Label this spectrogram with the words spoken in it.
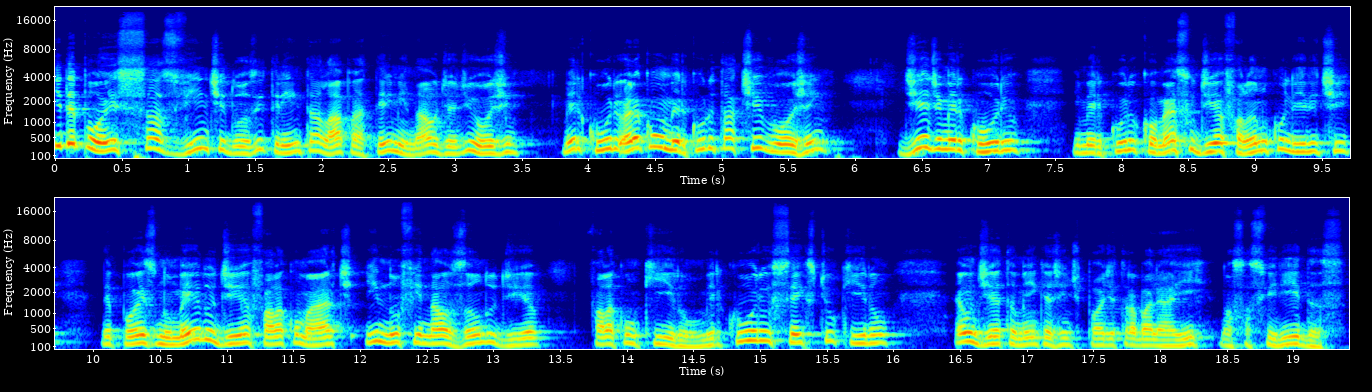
E depois, às 22h30, lá para terminar o dia de hoje, Mercúrio, olha como o Mercúrio está ativo hoje, hein? Dia de Mercúrio, e Mercúrio começa o dia falando com Lilith, depois, no meio do dia, fala com Marte e no finalzão do dia fala com Quiron. Mercúrio, sextil Quiron é um dia também que a gente pode trabalhar aí nossas feridas,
